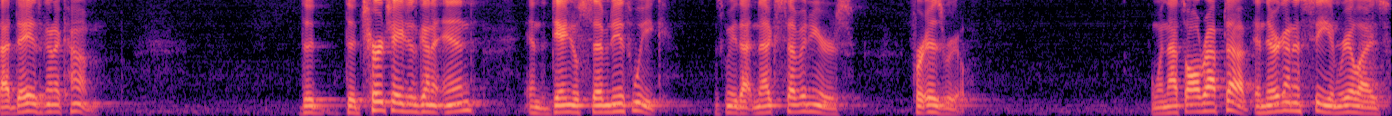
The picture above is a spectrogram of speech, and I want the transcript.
That day is going to come. The, the church age is going to end, and the Daniel's 70th week is going to be that next seven years for Israel. And when that's all wrapped up, and they're going to see and realize,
